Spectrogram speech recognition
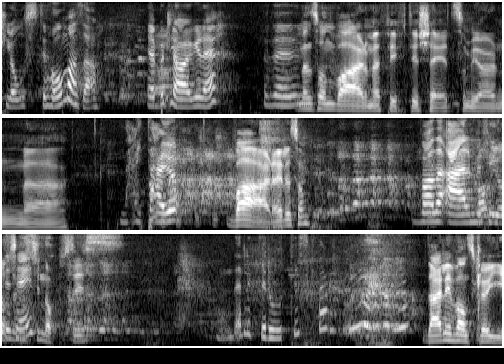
close to home, altså. Jeg beklager det. det Men sånn, hva er det med Fifty Shades som gjør den uh, nei, det er jo Hva er det, liksom? hva det er med Kan vi Fifty Shades. synopsis? Det er litt erotisk, da. Det er litt vanskelig å gi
